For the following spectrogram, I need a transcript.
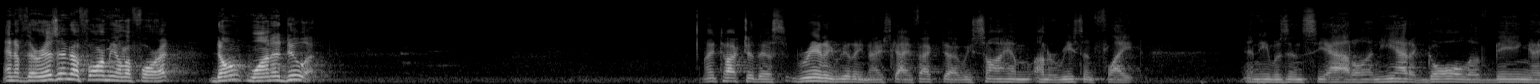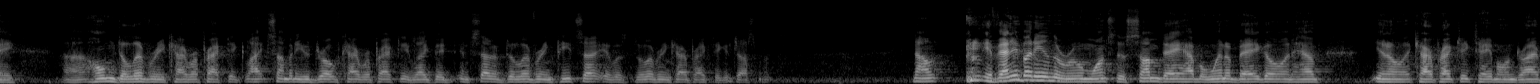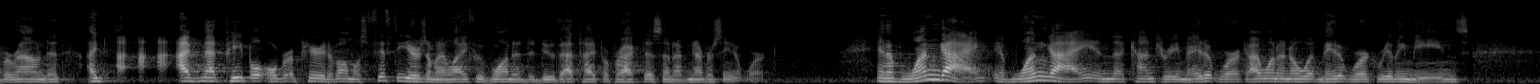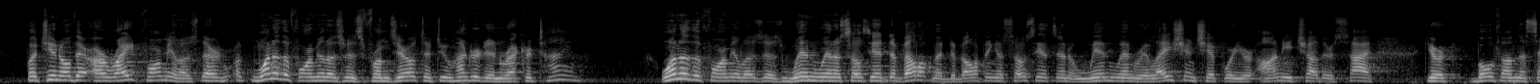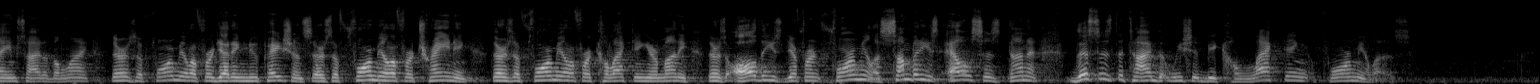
And if there isn't a formula for it, don't want to do it. I talked to this really, really nice guy. In fact, uh, we saw him on a recent flight, and he was in Seattle, and he had a goal of being a uh, home delivery chiropractic, like somebody who drove chiropractic, like they, instead of delivering pizza, it was delivering chiropractic adjustments. Now, if anybody in the room wants to someday have a Winnebago and have, you know, a chiropractic table and drive around, and I, I, have met people over a period of almost 50 years of my life who've wanted to do that type of practice, and I've never seen it work. And if one guy, if one guy in the country made it work, I want to know what made it work really means. But you know, there are right formulas. There, one of the formulas is from zero to 200 in record time. One of the formulas is win win associate development, developing associates in a win win relationship where you're on each other's side. You're both on the same side of the line. There's a formula for getting new patients. There's a formula for training. There's a formula for collecting your money. There's all these different formulas. Somebody else has done it. This is the time that we should be collecting formulas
